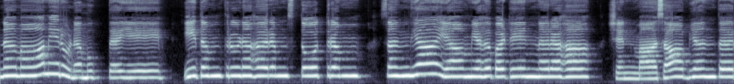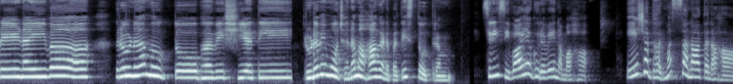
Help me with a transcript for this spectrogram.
नमामि ऋणमुक्तये। इदं तृणहरं स्तोत्रं सन्ध्यायां यः पठेन्नरः षण्मासाभ्यन्तरेणैव ऋणमुक्तो भविष्यति। ऋणविमोचनमहागणपतिस्तोत्रम् श्रीशिवाय गुरवे नमः। एष धर्मः सनातनः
